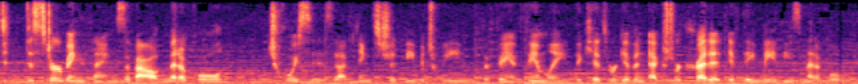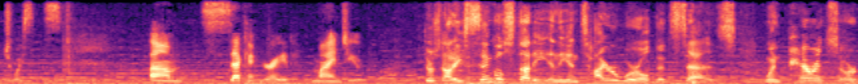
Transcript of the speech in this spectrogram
d- disturbing things about medical choices that I think should be between the fam- family. The kids were given extra credit if they made these medical choices. Um, second grade, mind you, there's not a single study in the entire world that says when parents are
